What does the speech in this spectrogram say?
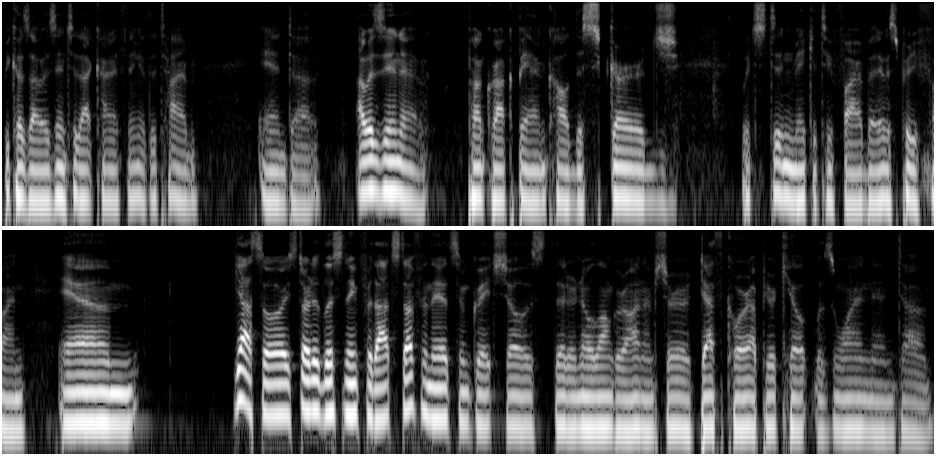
because I was into that kind of thing at the time, and uh, I was in a punk rock band called The Scourge, which didn't make it too far, but it was pretty fun. And yeah, so I started listening for that stuff, and they had some great shows that are no longer on. I'm sure Deathcore Up Your Kilt was one, and um,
